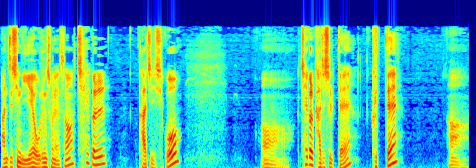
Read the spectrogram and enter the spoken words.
앉으신 이의 오른손에서 책을 가지시고 어, 책을 가지실 때 그때 어,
